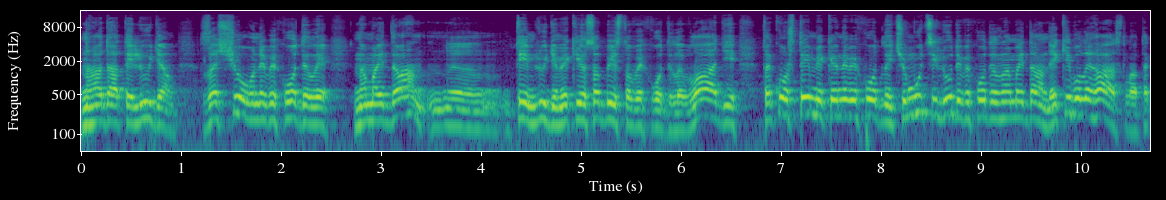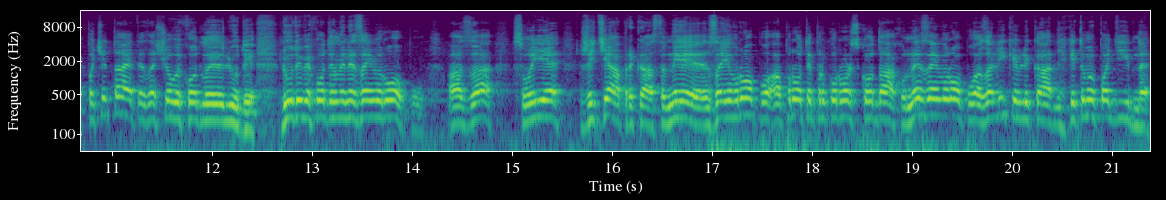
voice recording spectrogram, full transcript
нагадати людям, за що вони виходили на Майдан, е, тим людям, які особисто виходили, владі, також тим, які не виходили. Чому ці люди виходили на Майдан? Які були гасла? Так почитайте, за що виходили люди. Люди виходили не за Європу, а за своє життя прекрасне. Не за Європу, а проти прокурорського даху, не за Європу, а за ліки в лікарнях і тому подібне.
